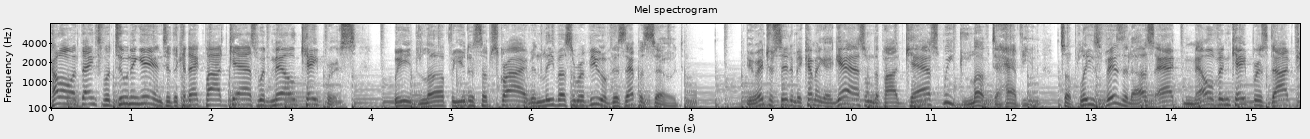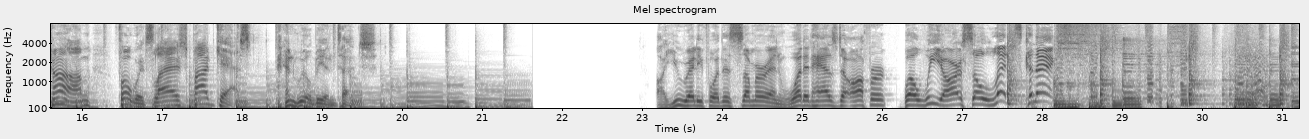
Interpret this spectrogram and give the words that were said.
Hello, and thanks for tuning in to the Connect Podcast with Mel Capers. We'd love for you to subscribe and leave us a review of this episode. If you're interested in becoming a guest on the podcast, we'd love to have you. So please visit us at melvincapers.com forward slash podcast, and we'll be in touch. Are you ready for this summer and what it has to offer? Well, we are, so let's connect thank you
